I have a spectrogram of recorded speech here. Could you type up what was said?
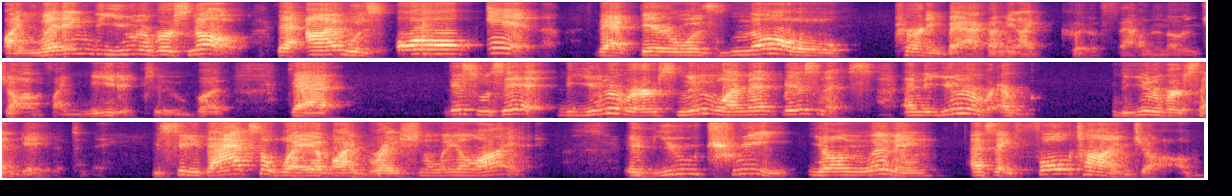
by letting the universe know that I was all in, that there was no turning back. I mean, I could have found another job if I needed to, but that this was it. The universe knew I meant business, and the universe, er, the universe then gave it to me. You see, that's a way of vibrationally aligning if you treat Young Living as a full-time job,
